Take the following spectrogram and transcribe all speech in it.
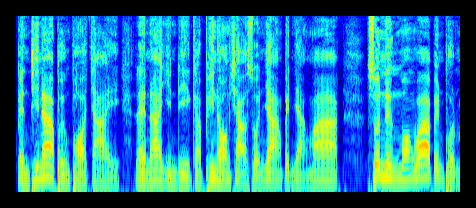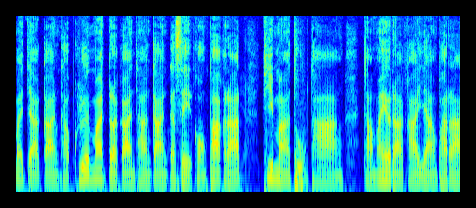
เป็นที่น่าพึงพอใจ และน่ายินดีกับพี่น้องชาวสวนยางเป็นอย่างมาก ส่วนหนึ่งมองว่าเป็นผลมาจากการขับเคลื่อนมาตรการทางการเกษตรของภาครัฐที่มาถูกทางทำให้ราคายางพารา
